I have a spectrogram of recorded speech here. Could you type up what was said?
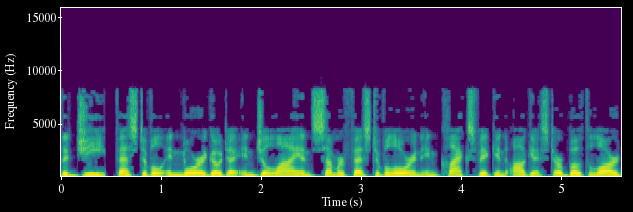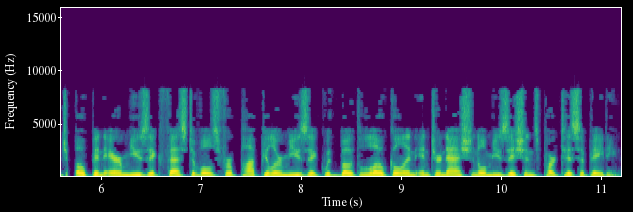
The G festival in Norðragøta in July and Summer Sommerfestivaloren in Klaksvik in August are both large, open-air music festivals for popular music with both local and international musicians participating.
